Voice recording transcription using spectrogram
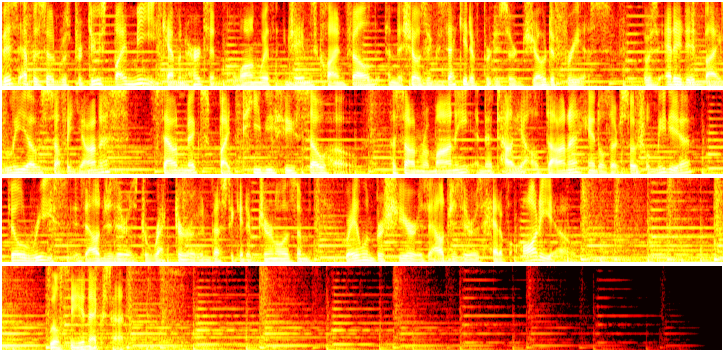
This episode was produced by me, Kevin Hirten, along with James Kleinfeld and the show's executive producer, Joe DeFrias. It was edited by Leo Safayanis, sound mixed by TVC Soho. Hassan Ramani and Natalia Aldana handles our social media. Phil Rees is Al Jazeera's director of investigative journalism. Graelyn Brashear is Al Jazeera's head of audio. We'll see you next time.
